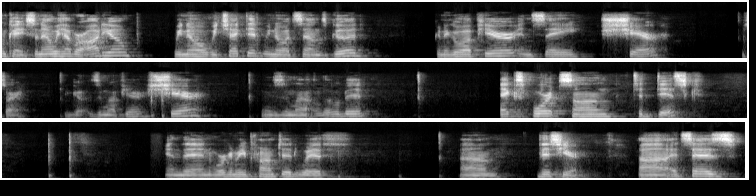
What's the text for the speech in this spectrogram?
Okay, so now we have our audio. We know we checked it. We know it sounds good. I'm going to go up here and say share. I'm sorry. Go, zoom up here. Share. Zoom out a little bit export song to disk, and then we're going to be prompted with um, this here. Uh, it says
